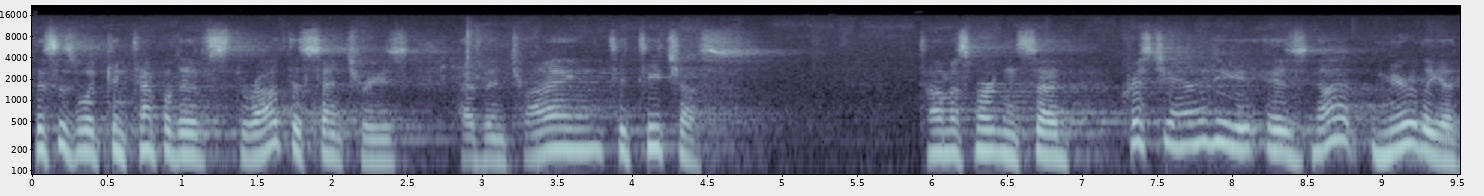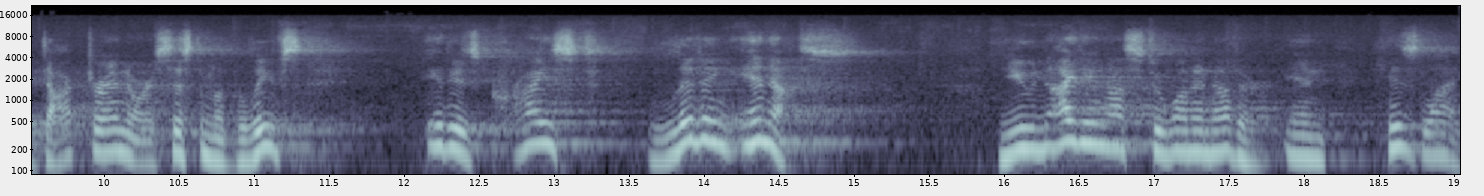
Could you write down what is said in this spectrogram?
This is what contemplatives throughout the centuries have been trying to teach us. Thomas Merton said Christianity is not merely a doctrine or a system of beliefs, it is Christ living in us uniting us to one another in his life.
